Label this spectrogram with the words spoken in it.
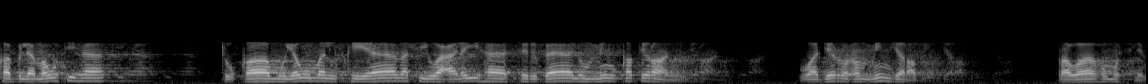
قبل موتها تقام يوم القيامة وعليها سربال من قطران ودرع من جرب. رواه مسلم.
